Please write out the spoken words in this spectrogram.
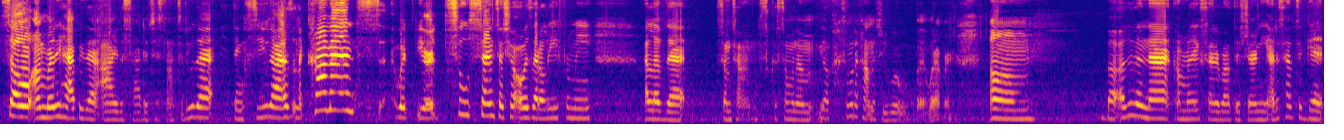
So I'm really happy that I decided just not to do that. Thanks to you guys in the comments with your two cents that you always gotta leave for me. I love that sometimes because some of them, know, some of the comments be rude, but whatever. Um, but other than that, I'm really excited about this journey. I just have to get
